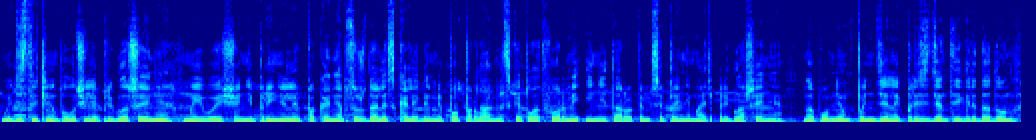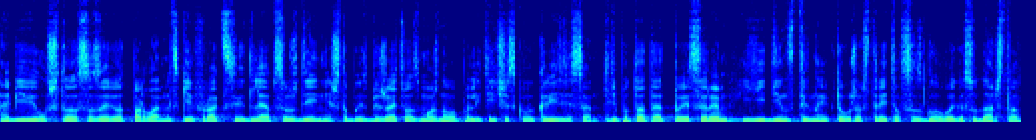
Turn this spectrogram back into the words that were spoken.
Мы действительно получили приглашение, мы его еще не приняли, пока не обсуждали с коллегами по парламентской платформе и не торопимся принимать приглашение. Напомним, в понедельник президент Игорь Дадон объявил, что созовет парламентские фракции для обсуждений, чтобы избежать возможного политического кризиса. Депутаты от ПСРМ единственные, кто уже встретился с главой государства.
